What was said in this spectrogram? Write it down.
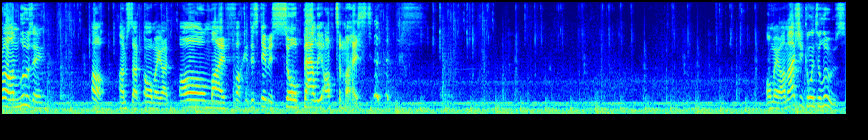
Bro, I'm losing. Oh, I'm stuck. Oh my god. Oh my fucking- This game is so badly optimized. oh my god, I'm actually going to lose.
